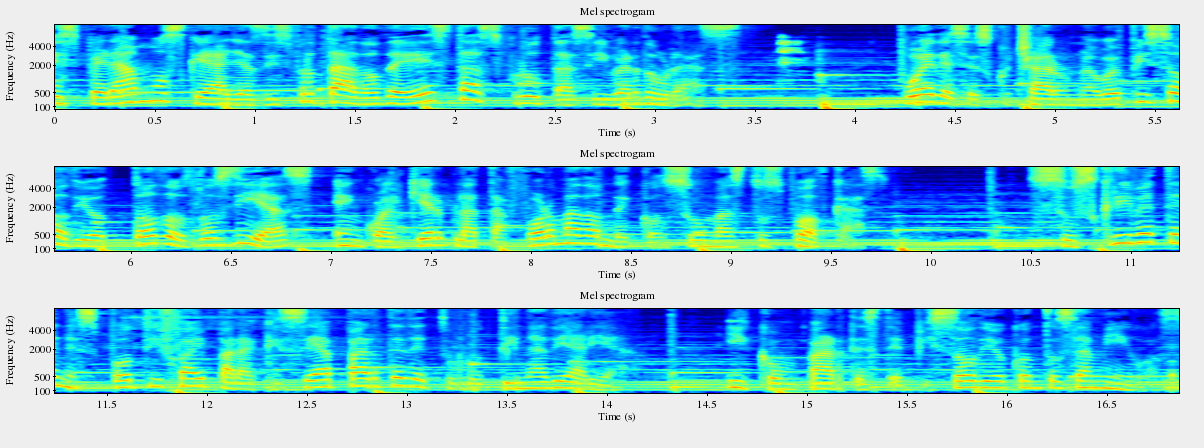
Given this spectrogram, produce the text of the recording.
Esperamos que hayas disfrutado de estas frutas y verduras. Puedes escuchar un nuevo episodio todos los días en cualquier plataforma donde consumas tus podcasts. Suscríbete en Spotify para que sea parte de tu rutina diaria y comparte este episodio con tus amigos.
